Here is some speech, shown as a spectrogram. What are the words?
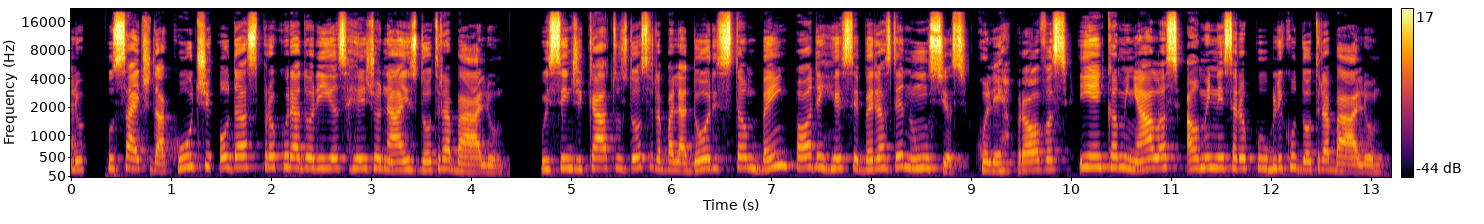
Trabalho, o site da CUT ou das Procuradorias Regionais do Trabalho. Os sindicatos dos trabalhadores também podem receber as denúncias, colher provas e encaminhá-las ao Ministério Público do Trabalho.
